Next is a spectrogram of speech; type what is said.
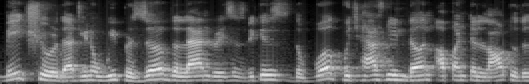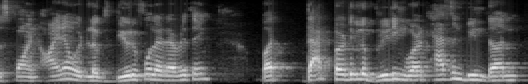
make sure that you know we preserve the land races because the work which has been done up until now to this point i know it looks beautiful and everything but that particular breeding work hasn't been done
